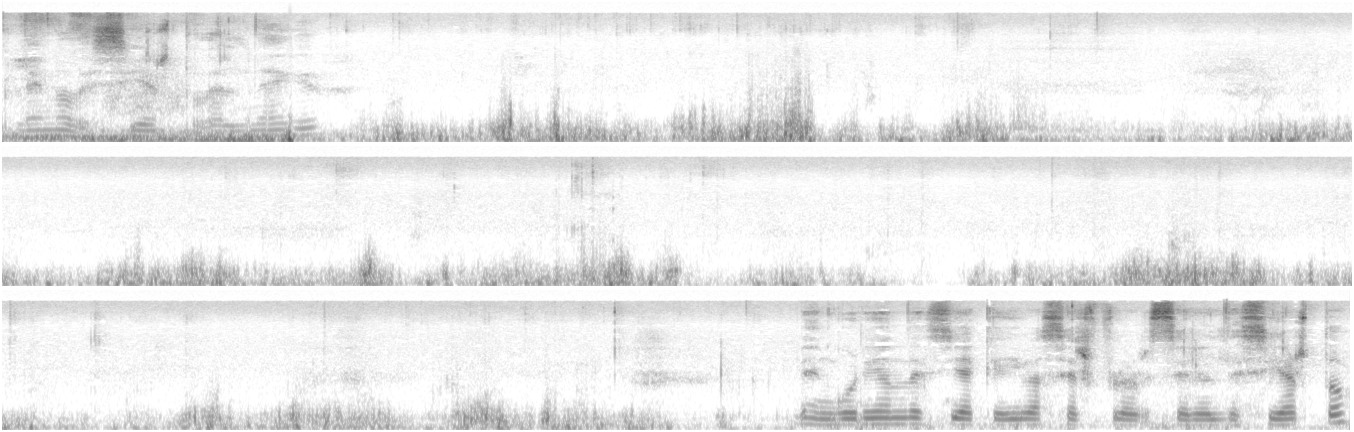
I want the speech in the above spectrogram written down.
Pleno desierto del Negev. Ben Gurión decía que iba a hacer florecer el desierto.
